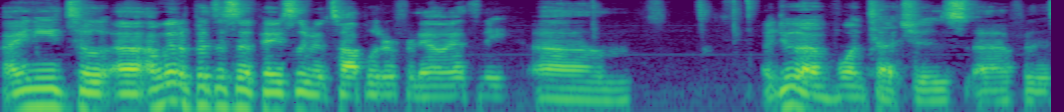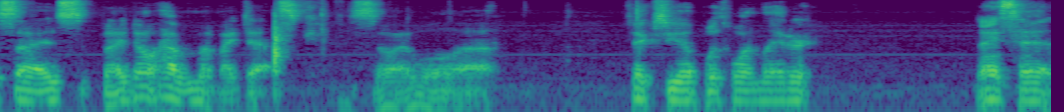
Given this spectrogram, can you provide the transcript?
I need to. Uh, I'm going to put this in a penny sleeve and top loader for now, Anthony. Um, I do have one touches uh, for this size, but I don't have them at my desk. So I will uh, fix you up with one later. Nice hit.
